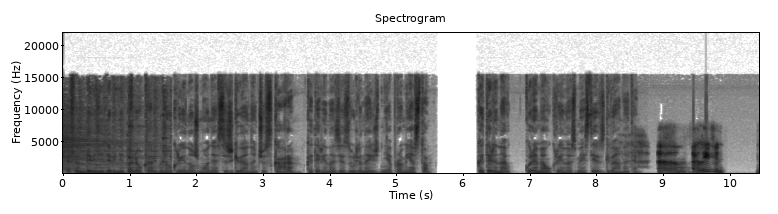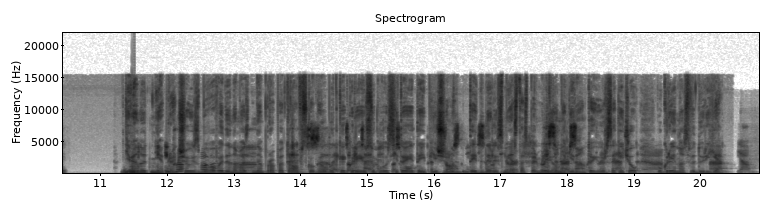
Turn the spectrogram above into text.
FM99 toliau kalbina Ukrainos žmonės išgyvenančius karą. Katerina Zizulina iš Dniepro miesto. Katerina, kuriame Ukrainos mieste jūs gyvenate? Um, in Gyvenu Dniepre, anksčiau jis buvo vadinamas Dnepropetrovsku, galbūt kai kurie jūsų klausytojai taip jį žino. Tai didelis miestas per milijoną gyventojų ir, sakyčiau, Ukrainos viduryje. Yeah,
